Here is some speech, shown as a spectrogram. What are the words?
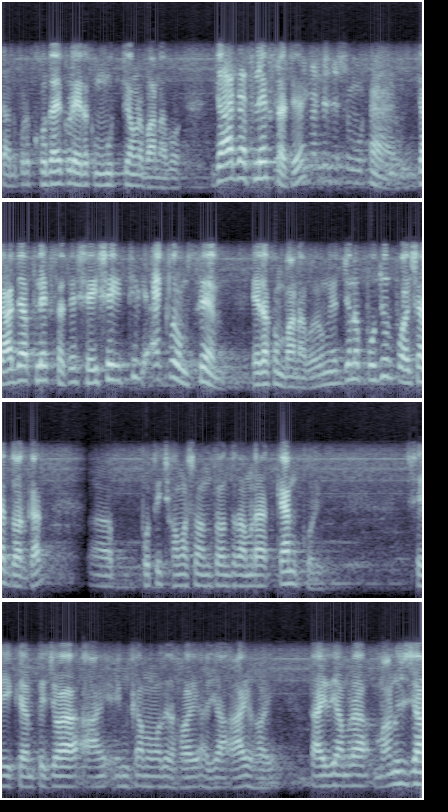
তার উপরে খোদাই করে এরকম মূর্তি আমরা বানাবো। যা যা ফ্লেক্স আছে হ্যাঁ যা যা ফ্লেক্স আছে সেই সেই ঠিক একদম সেম এরকম বানাবো এবং এর জন্য প্রচুর পয়সার দরকার। প্রতি ছ মাস অন্তর অন্তর আমরা ক্যাম্প করি। সেই ক্যাম্পে যা আয় ইনকাম আমাদের হয় আর যা আয় হয়, তাই দিয়ে আমরা মানুষ যা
